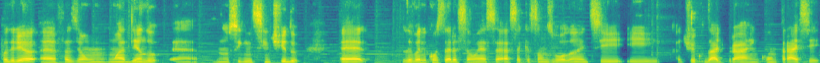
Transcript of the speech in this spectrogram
Poderia é, fazer um, um adendo é, no seguinte sentido: é, levando em consideração essa, essa questão dos volantes e, e a dificuldade para encontrar esse,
